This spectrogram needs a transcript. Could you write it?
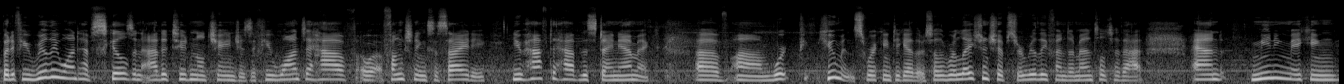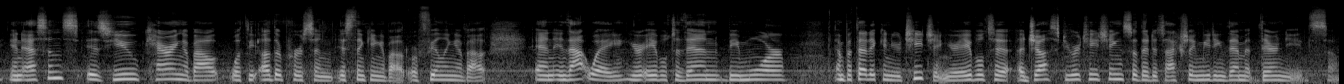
But if you really want to have skills and attitudinal changes, if you want to have a functioning society, you have to have this dynamic of um, work, humans working together. So the relationships are really fundamental to that. And meaning making, in essence, is you caring about what the other person is thinking about or feeling about. And in that way, you're able to then be more empathetic in your teaching. You're able to adjust your teaching so that it's actually meeting them at their needs. So.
